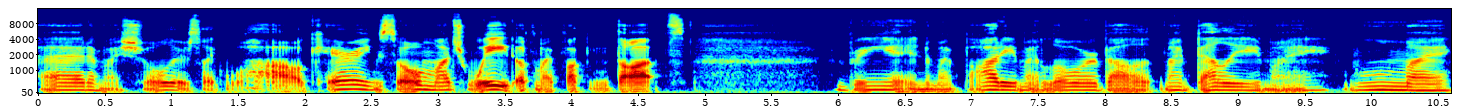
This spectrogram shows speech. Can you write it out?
head and my shoulders like wow carrying so much weight of my fucking thoughts. And bringing it into my body my lower belly my belly my womb my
